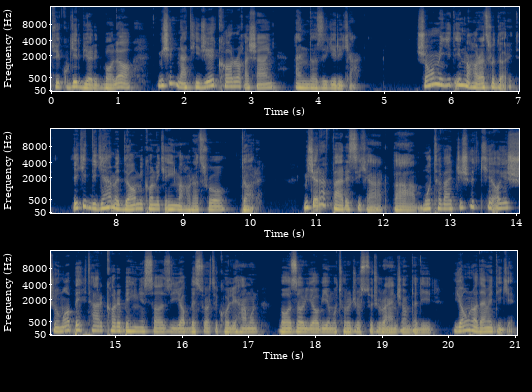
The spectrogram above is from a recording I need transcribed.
توی گوگل بیارید بالا میشه نتیجه کار رو قشنگ اندازه گیری کرد. شما میگید این مهارت رو دارید. یکی دیگه هم ادعا می‌کنه که این مهارت رو داره. میشه رفت بررسی کرد و متوجه شد که آیا شما بهتر کار بهینه سازی یا به صورت کلی همون بازاریابی موتور جستجو رو انجام دادید یا اون آدم دیگه.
